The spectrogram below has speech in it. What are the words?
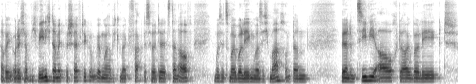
habe ich, oder ich habe mich wenig damit beschäftigt und irgendwann habe ich gemerkt, fuck, das hört ja jetzt dann auf. Ich muss jetzt mal überlegen, was ich mache und dann während dem Zivi auch da überlegt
